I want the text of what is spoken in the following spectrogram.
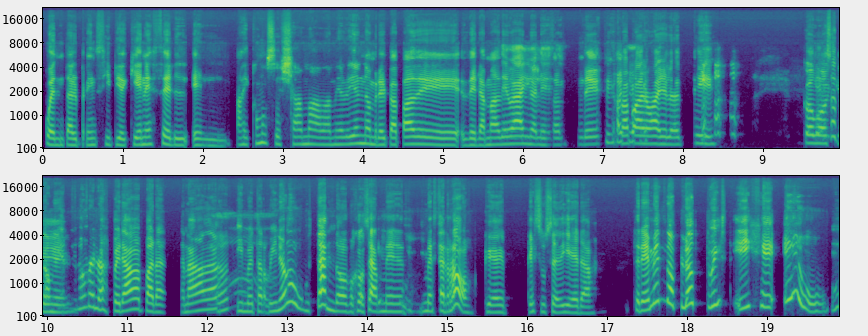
cuenta al principio quién es el, el, ay, ¿cómo se llamaba? Me olvidé el nombre, el papá de, de la madre De Violet. de El papá de Violet, sí. Como Eso que también no me lo esperaba para nada y me terminó gustando, o sea, me, me cerró que, que sucediera. tremendo plot twist y dije, ¡ew! Muy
